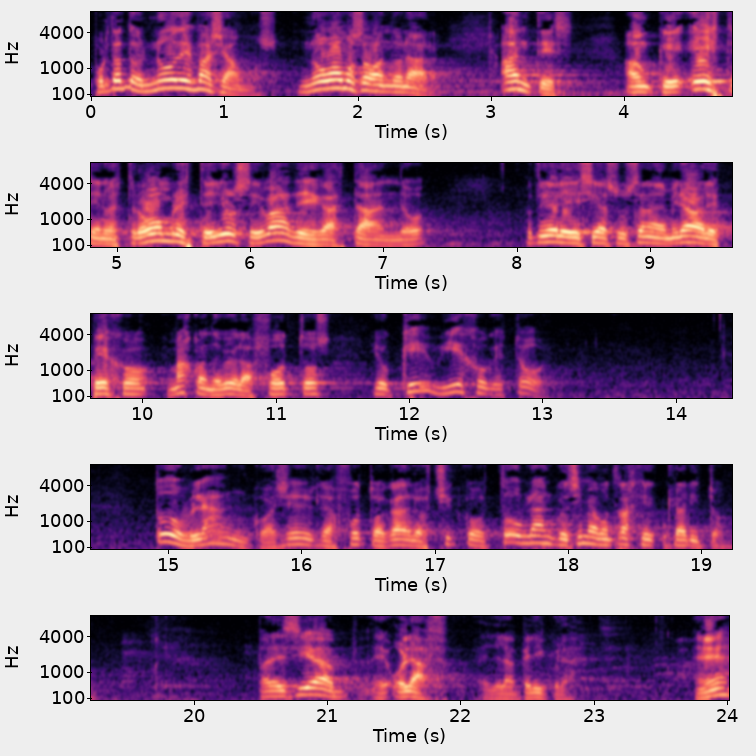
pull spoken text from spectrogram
Por tanto, no desmayamos, no vamos a abandonar. Antes, aunque este nuestro hombre exterior se va desgastando, otro día le decía a Susana, me miraba al espejo, más cuando veo las fotos, digo, qué viejo que estoy todo blanco. Ayer la foto acá de los chicos, todo blanco, encima con traje clarito. Parecía eh, Olaf, el de la película. ¿Eh?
